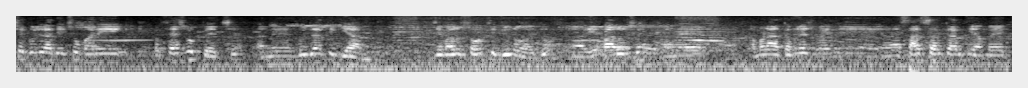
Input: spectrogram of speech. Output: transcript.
છે ગુજરાતી છું. મારી ફેસબુક પેજ છે અને ગુજરાતી જ્ઞાન જે મારું સૌથી જૂનું હતું. એ મારું છે અને હમણાં કમલેશભાઈની સાથ સહકારથી અમે એક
